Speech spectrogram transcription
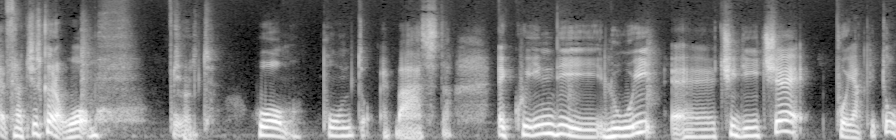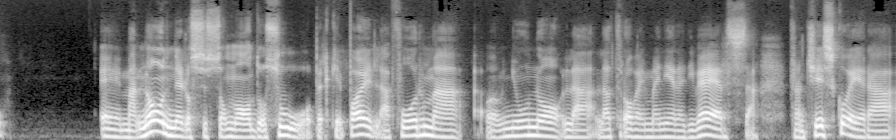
Eh, Francesco era uomo, punto. Certo. Uomo, punto, e basta. E quindi lui eh, ci dice, puoi anche tu, eh, ma non nello stesso modo suo, perché poi la forma ognuno la, la trova in maniera diversa. Francesco era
